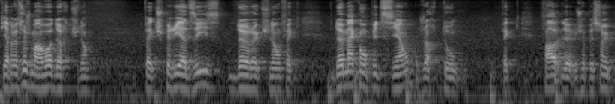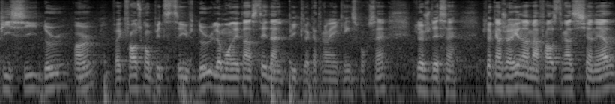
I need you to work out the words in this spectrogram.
Puis après ça, je m'en vais de reculons. Fait que je périodise de reculons. Fait de ma compétition, je retourne. Fait que j'appelle ça un PC 2, 1. Fait que phase compétitive 2. Là, mon intensité est dans le pic, là, 95%. Puis là, je descends. Puis là, quand j'arrive dans ma phase transitionnelle,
